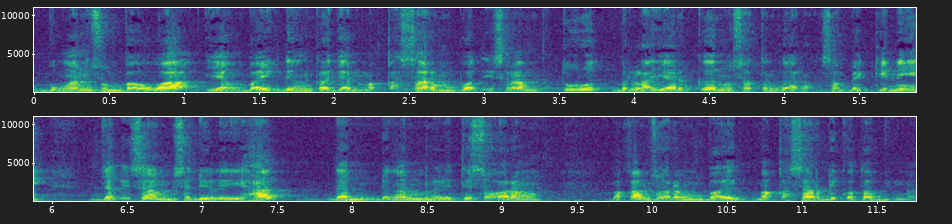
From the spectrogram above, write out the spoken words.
Hubungan Sumbawa yang baik dengan kerajaan Makassar membuat Islam turut berlayar ke Nusa Tenggara. Sampai kini, jejak Islam bisa dilihat dan dengan meneliti seorang makam seorang membalik Makassar di kota Bima.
